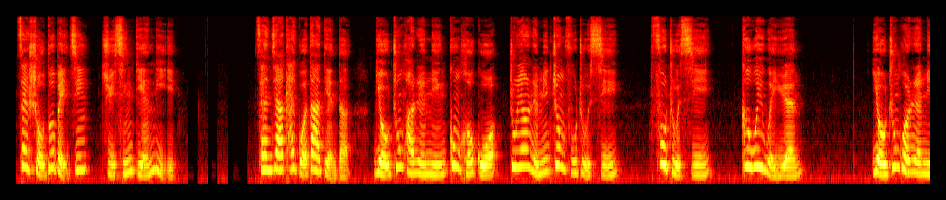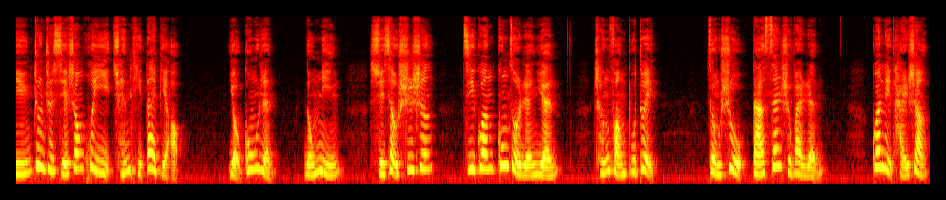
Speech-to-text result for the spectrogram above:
在首都北京举行典礼。参加开国大典的有中华人民共和国中央人民政府主席、副主席、各位委员。有中国人民政治协商会议全体代表，有工人、农民、学校师生、机关工作人员、城防部队，总数达三十万人。观礼台上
